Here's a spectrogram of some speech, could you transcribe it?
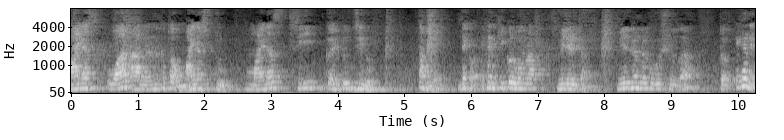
minus one আর কত minus two minus three equal to zero তাহলে, দেখো, এখানে কি করব আমরা? মিডল টার্ম মিডল টার্মটা খুব সোজা তো এখানে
